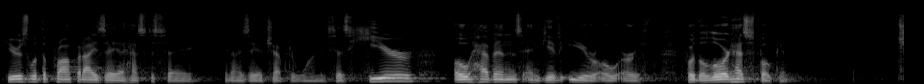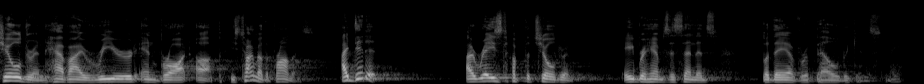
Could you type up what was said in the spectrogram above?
here's what the prophet Isaiah has to say in Isaiah chapter 1. He says, Hear, O heavens, and give ear, O earth, for the Lord has spoken. Children have I reared and brought up. He's talking about the promise. I did it. I raised up the children, Abraham's descendants but they have rebelled against me.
